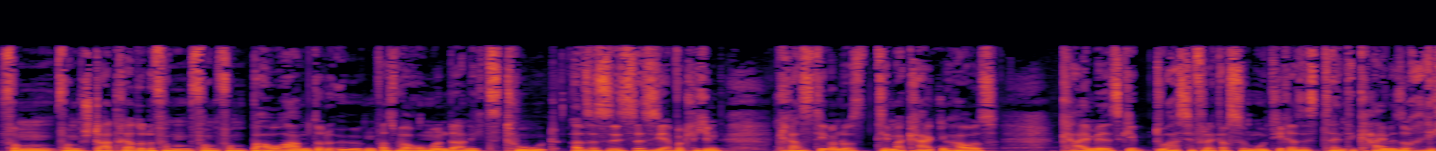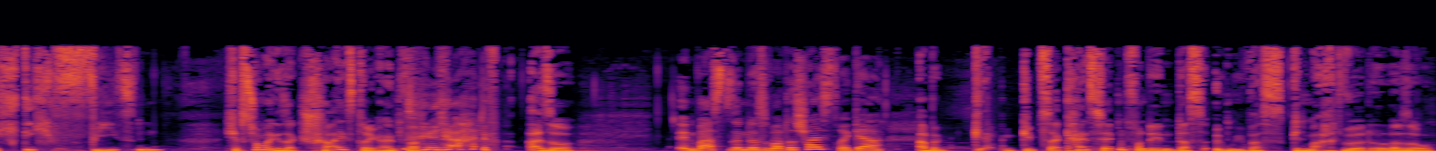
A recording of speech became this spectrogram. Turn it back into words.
vom vom Stadtrat oder vom vom vom Bauamt oder irgendwas, warum man da nichts tut? Also es ist das ist ja wirklich ein krasses Thema. Du hast Thema Krankenhaus, Keime. Es gibt, du hast ja vielleicht auch so multiresistente Keime, so richtig fiesen. Ich habe schon mal gesagt, Scheißdreck einfach. ja, Also, im wahrsten Sinne des Wortes Scheißdreck, ja. aber gibt's da kein Statement von denen, dass irgendwie was gemacht wird oder so?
